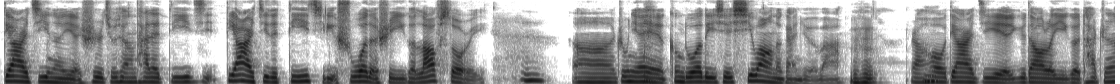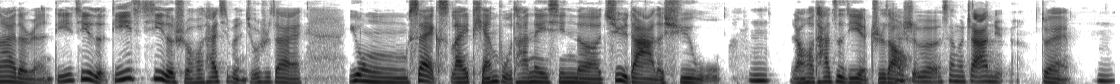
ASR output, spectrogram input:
第二季呢也是就像他在第一季、第二季的第一集里说的是一个 love story，嗯嗯、中间也更多的一些希望的感觉吧。嗯哼，然后第二季也遇到了一个他真爱的人。第一季的第一季的时候，他基本就是在用 sex 来填补他内心的巨大的虚无，嗯，然后他自己也知道她，是个像个渣女，对，嗯，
